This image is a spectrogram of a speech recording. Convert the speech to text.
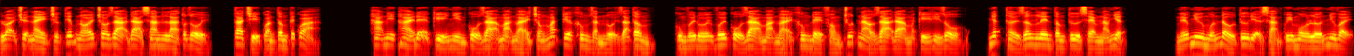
loại chuyện này trực tiếp nói cho dạ đạ san là tốt rồi, ta chỉ quan tâm kết quả. Hạ nghị hải đệ kỳ nhìn cổ dạ mạn mải trong mắt kia không dằn nổi dạ tâm, cùng với đối với cổ dạ mạn mải không để phòng chút nào dạ đạ mà kỳ hí rộ nhất thời dâng lên tâm tư xem náo nhiệt. Nếu như muốn đầu tư địa sản quy mô lớn như vậy,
